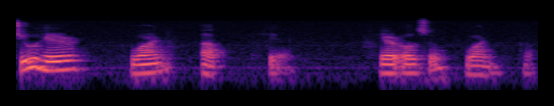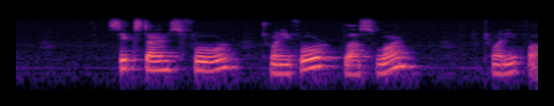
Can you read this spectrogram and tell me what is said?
2 here 1 up here. Here also 1 up. 6 times 4 24 plus 1 25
